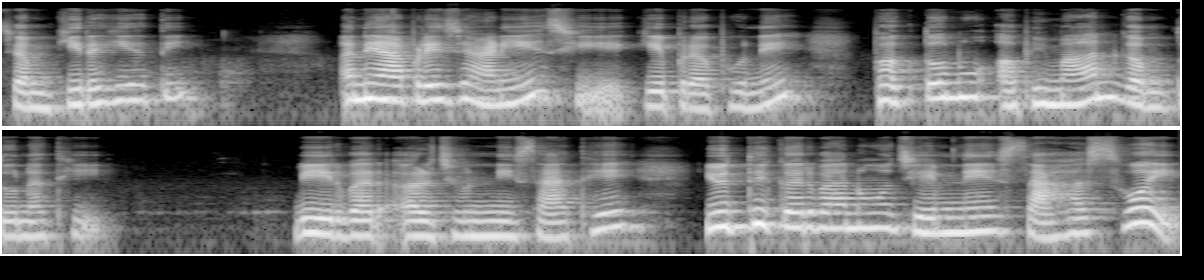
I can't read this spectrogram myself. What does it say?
ચમકી રહી હતી. અને આપણે જાણીએ છીએ કે પ્રભુને ભક્તોનું અભિમાન ગમતું નથી. વીરવર અર્જુનની સાથે યુદ્ધ કરવાનું જેમને સાહસ હોય,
